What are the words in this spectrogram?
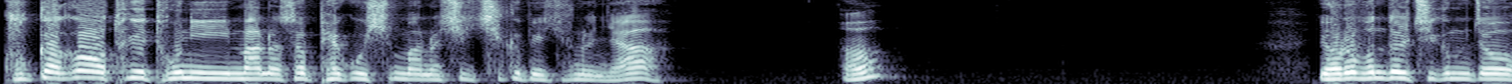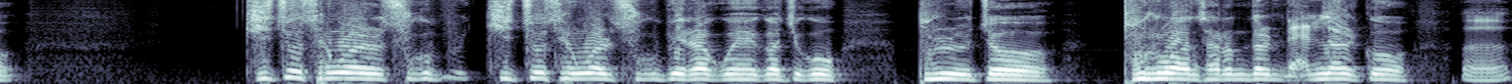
국가가 어떻게 돈이 많아서 150만 원씩 지급해 주느냐? 어? 여러분들 지금 저 기초생활 수급 기초생활 수급이라고 해가지고 불 저 불우한 사람들 맨날 그 어?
